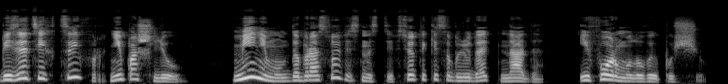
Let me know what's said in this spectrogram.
Без этих цифр не пошлю. Минимум добросовестности все-таки соблюдать надо. И формулу выпущу.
